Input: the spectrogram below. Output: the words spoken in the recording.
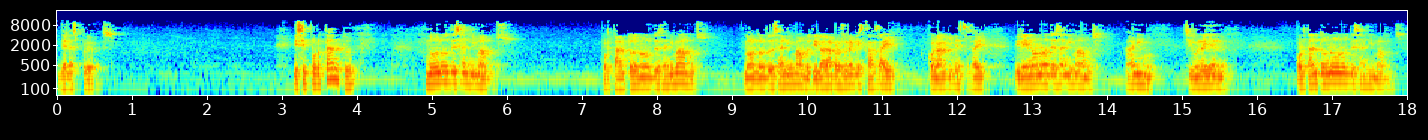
de las pruebas. Dice, por tanto, no nos desanimamos. Por tanto, no nos desanimamos. No nos desanimamos. Dile a la persona que estás ahí, con alguien estás ahí, dile, no nos desanimamos. Ánimo, sigo leyendo. Por tanto, no nos desanimamos.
